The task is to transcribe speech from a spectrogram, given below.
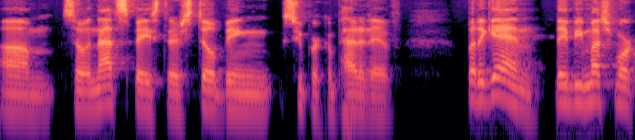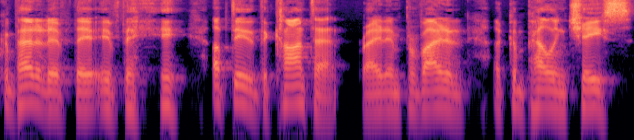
Um, so in that space, they're still being super competitive. But again, they'd be much more competitive if they, if they updated the content, right, and provided a compelling chase,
